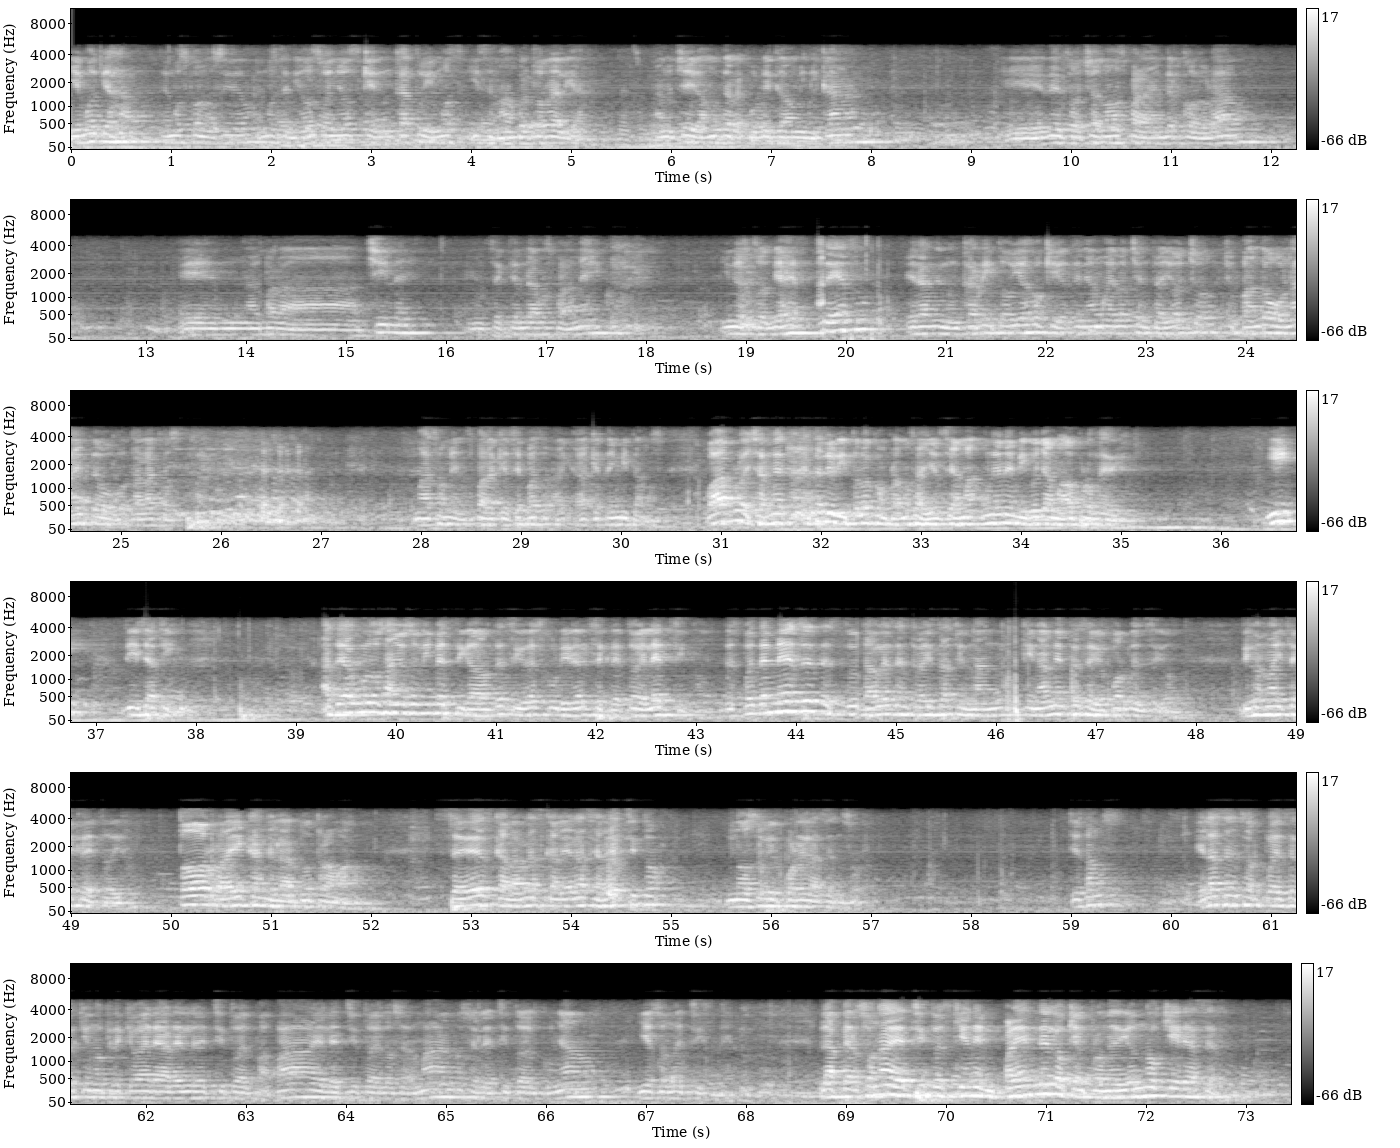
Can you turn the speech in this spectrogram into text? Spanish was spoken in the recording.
Y hemos viajado, hemos conocido, hemos tenido sueños que nunca tuvimos y se nos han vuelto realidad. Anoche llegamos de República Dominicana, eh, dentro de ocho vamos para Denver, Colorado, para Chile, en septiembre vamos para México. Y nuestros viajes de eso eran en un carrito viejo que yo tenía modelo 88, chupando Bonais de Bogotá a la costa. Más o menos, para que sepas a, qué te invitamos. Voy a aprovecharme, este librito lo compramos ayer, se llama Un enemigo llamado promedio. Y dice así, hace algunos años un investigador decidió descubrir el secreto del éxito. Después de meses de estudiables entrevistas, final- finalmente se dio por vencido. Dijo, no hay secreto, dijo. Todo radica en el arduo trabajo. Se debe escalar la escalera hacia el éxito, no subir por el ascensor. ¿Sí estamos? El ascensor puede ser que uno cree que va a heredar el éxito del papá, el éxito de los hermanos, el éxito del cuñado, y eso no existe. La persona de éxito es quien emprende lo que el promedio no quiere hacer.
